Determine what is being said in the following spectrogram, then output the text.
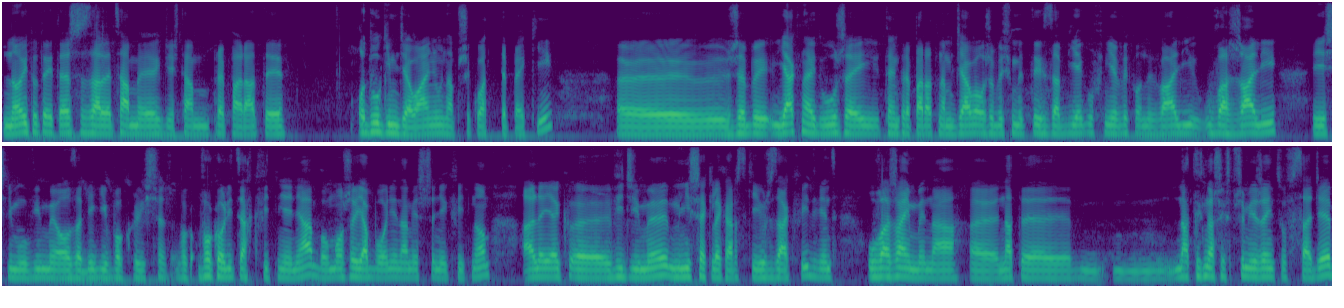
No i tutaj też zalecamy gdzieś tam preparaty o długim działaniu, na przykład tepeki, e, żeby jak najdłużej ten preparat nam działał, żebyśmy tych zabiegów nie wykonywali, uważali, jeśli mówimy o zabiegi w, w okolicach kwitnienia, bo może jabłonie nam jeszcze nie kwitną, ale jak e, widzimy, mniszek lekarski już zakwit, więc uważajmy na, e, na, te, na tych naszych sprzymierzeńców w sadzie,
